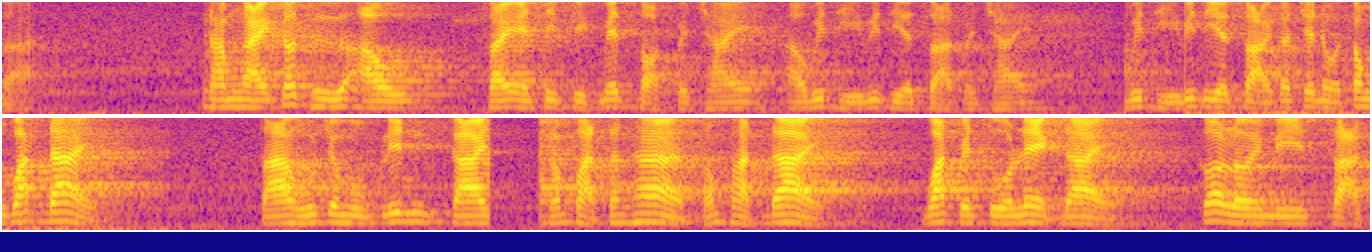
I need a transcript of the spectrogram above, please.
ศาสตร์ทำไงก็คือเอา scientific method ไปใช้ เอาวิธีวิทยาศาสตร์ไปใช้ วิธีวิทยาศาสตร์ก็เช่นว่าต้องวัดได้ ตาหูจมูกลิ้นกายสัมผัสทั้งห้าสัมผัสได้ วัดเป็นตัวเลขได้ ก็เลยมีศาสตร์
